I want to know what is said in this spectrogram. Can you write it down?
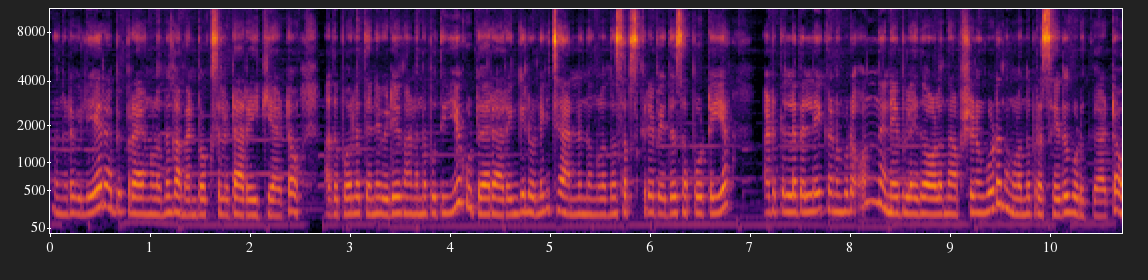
നിങ്ങളുടെ വലിയൊരു അഭിപ്രായങ്ങളൊന്ന് കമന്റ് ബോക്സിലിട്ട് അറിയിക്കുക കേട്ടോ. അതുപോലെ തന്നെ വീഡിയോ കാണുന്ന പുതിയ കൂട്ടുകാർ ആരെങ്കിലും ഉണ്ടെങ്കിൽ ചാനൽ നിങ്ങളൊന്ന് സബ്സ്ക്രൈബ് ചെയ്ത് സപ്പോർട്ട് ചെയ്യുക. അടുത്തുള്ള ബെല്ലൈക്കണും കൂടെ ഒന്ന് എനേബിൾ ചെയ്ത് ഓളുന്ന ഓപ്ഷനും കൂടെ നിങ്ങളൊന്ന് പ്രസ് ചെയ്ത് കൊടുക്കുക കേട്ടോ.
